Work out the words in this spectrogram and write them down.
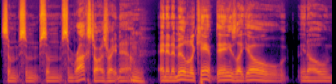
some some some some rock stars right now. Mm. And in the middle of the camp, Danny's like, "Yo, you know,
